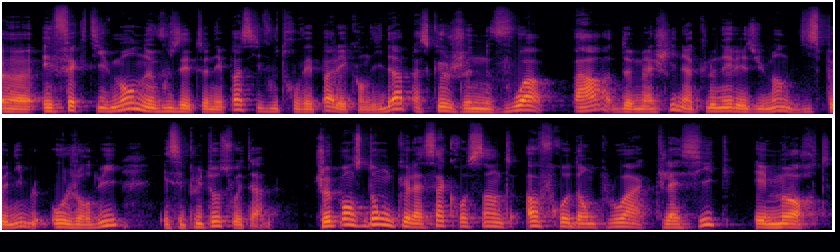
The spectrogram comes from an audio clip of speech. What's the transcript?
euh, effectivement, ne vous étonnez pas si vous ne trouvez pas les candidats, parce que je ne vois pas de machine à cloner les humains disponible aujourd'hui, et c'est plutôt souhaitable. Je pense donc que la sacro-sainte offre d'emploi classique est morte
